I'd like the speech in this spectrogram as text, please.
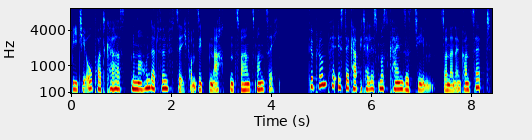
BTO-Podcast Nummer 150 vom 7.8.22. Für Plumpe ist der Kapitalismus kein System, sondern ein Konzept,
